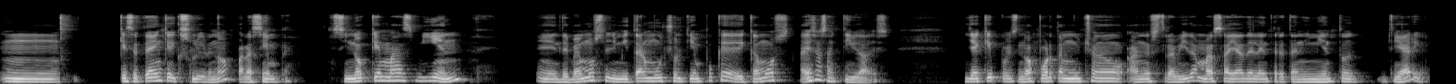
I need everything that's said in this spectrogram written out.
mm, que se tengan que excluir, ¿no? Para siempre. sino que más bien eh, debemos limitar mucho el tiempo que dedicamos a esas actividades, ya que pues no aporta mucho a nuestra vida más allá del entretenimiento diario.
